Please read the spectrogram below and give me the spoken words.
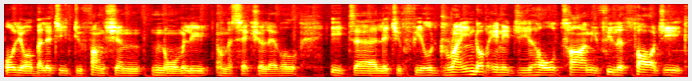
all your ability to function normally on the sexual level. It uh, lets you feel drained of energy the whole time. You feel lethargic.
